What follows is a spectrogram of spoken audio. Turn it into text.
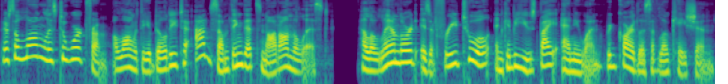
There's a long list to work from, along with the ability to add something that's not on the list. Hello Landlord is a free tool and can be used by anyone, regardless of location.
